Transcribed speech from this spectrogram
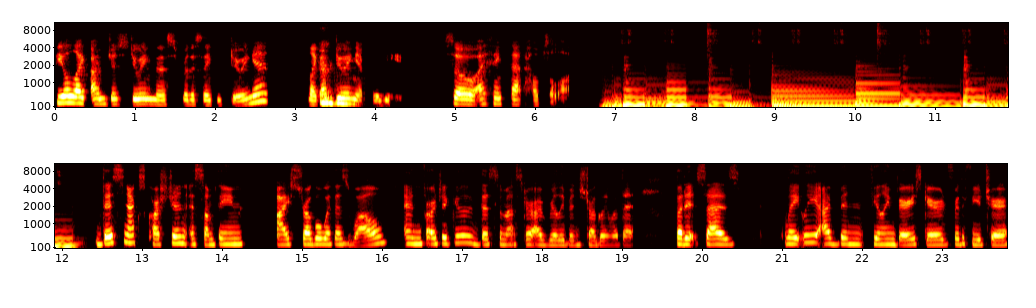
feel like I'm just doing this for the sake of doing it. Like I'm mm-hmm. doing it for me. So I think that helps a lot. This next question is something I struggle with as well. And particularly this semester, I've really been struggling with it. But it says, Lately, I've been feeling very scared for the future.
